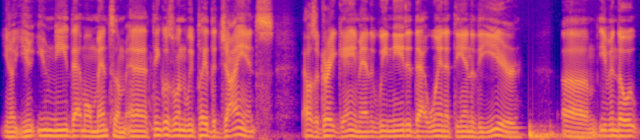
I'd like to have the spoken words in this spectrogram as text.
you know, you you need that momentum. And I think it was when we played the Giants. That was a great game, man. We needed that win at the end of the year. Um, even though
